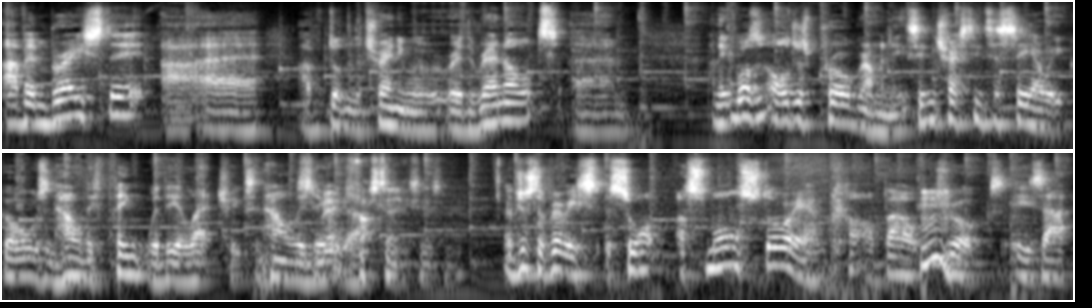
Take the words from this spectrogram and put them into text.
I've embraced it. I, uh, I've done the training with, with Renault, um, and it wasn't all just programming. It's interesting to see how it goes and how they think with the electrics and how they It's do that. fascinating, isn't it? And just a very so a small story I've got about Hmm. trucks is uh,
